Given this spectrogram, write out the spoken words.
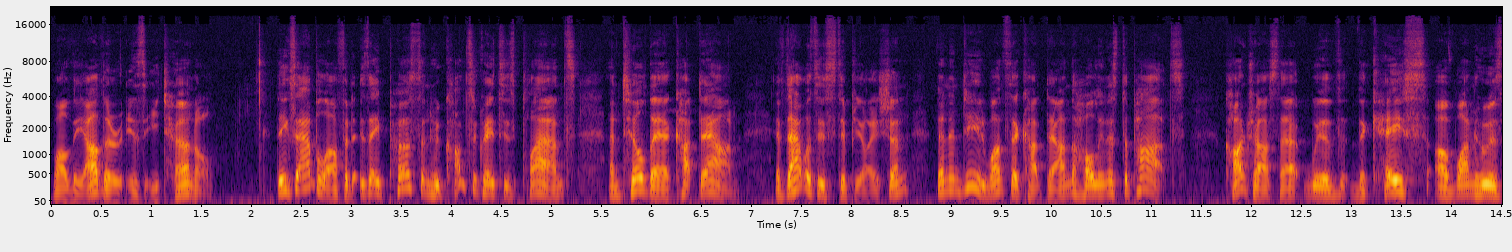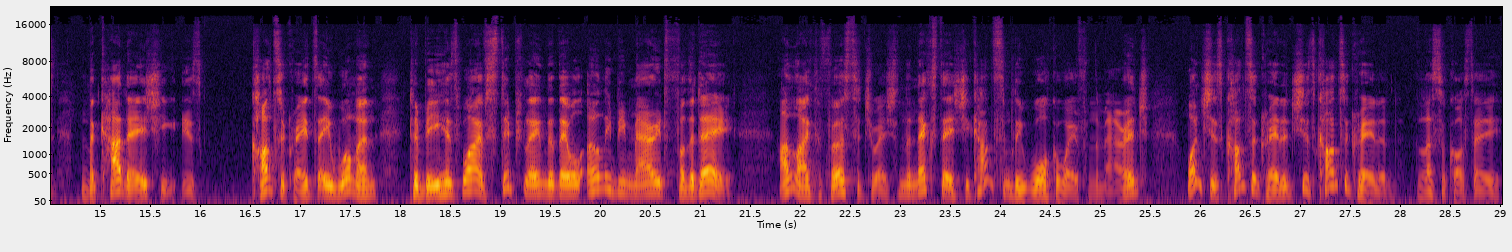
while the other is eternal. The example offered is a person who consecrates his plants until they are cut down. If that was his stipulation, then indeed, once they're cut down, the holiness departs. Contrast that with the case of one who is Makadesh, he is consecrates a woman to be his wife, stipulating that they will only be married for the day. Unlike the first situation, the next day she can't simply walk away from the marriage. Once she's consecrated, she's consecrated, unless, of course, they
